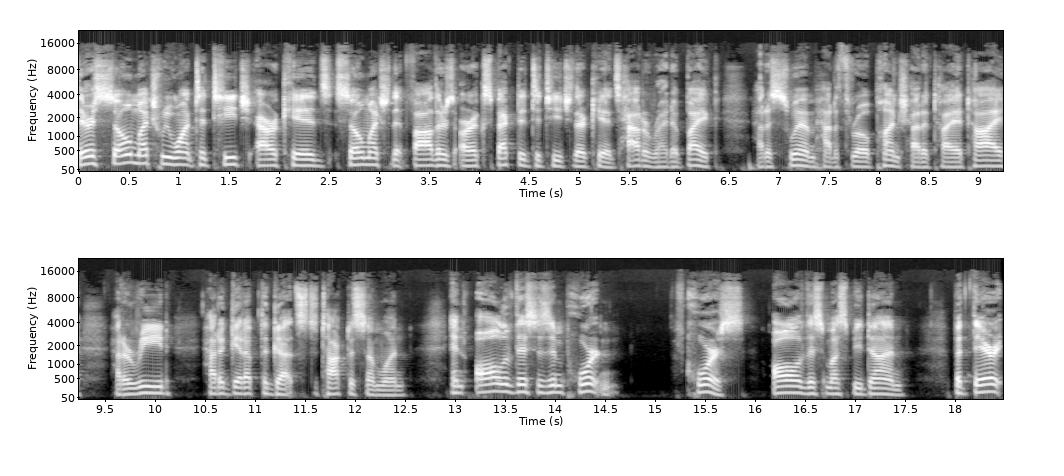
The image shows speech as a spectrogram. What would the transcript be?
There is so much we want to teach our kids, so much that fathers are expected to teach their kids how to ride a bike, how to swim, how to throw a punch, how to tie a tie, how to read, how to get up the guts to talk to someone. And all of this is important. Of course, all of this must be done. But there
